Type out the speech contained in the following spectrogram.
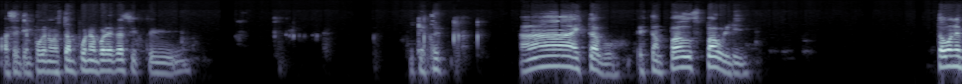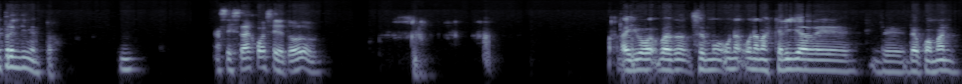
Hace tiempo que no me estampo una polera, así estoy... Es que estoy... Ah, ahí está, po. Estampados Pauli. Todo un emprendimiento. Hace sacos, hace de todo. Ahí va a hacer una, una mascarilla de, de, de Aquaman.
